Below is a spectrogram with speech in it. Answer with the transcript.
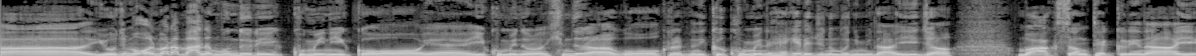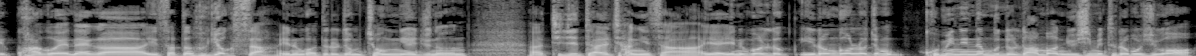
아, 요즘 얼마나 많은 분들이 고민이 있고, 예, 이 고민으로 힘들어하고, 그럴 테니 그 고민을 해결해주는 분입니다. 이 저, 뭐, 악성 댓글이나 이 과거에 내가 있었던 흑역사, 이런 것들을 좀 정리해주는 아, 디지털 장의사, 예, 이런 걸로, 이런 걸로 좀 고민 있는 분들도 한번 유심히 들어보시고,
